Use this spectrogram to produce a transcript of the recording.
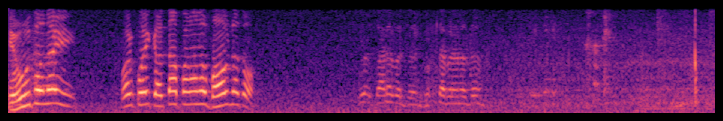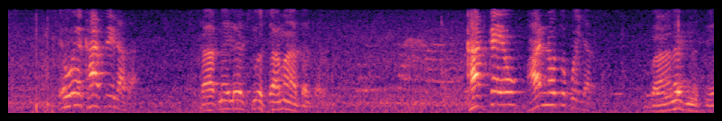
એવું તો નહીં પણ કોઈ કરતાપણાનો ભાવ નતો એવું એ ખાસ નહીં દાદા. ખાસ ને એટલે શું શામાં હતા તારા? ખાસ કઈ એવું ભાન નતું કોઈ જાતનું. ભાન જ નથી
